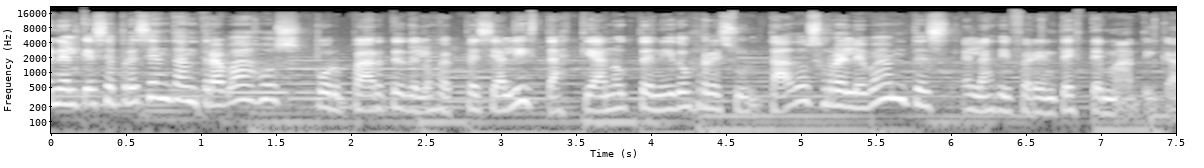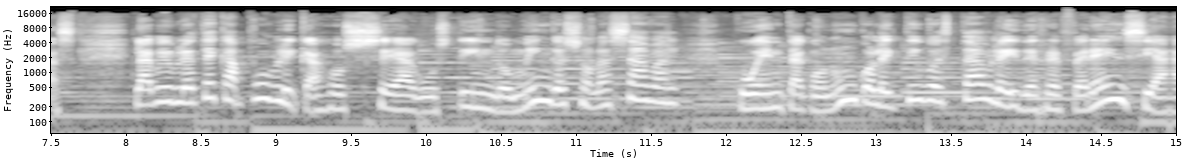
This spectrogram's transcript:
en el que se presentan trabajos por parte de los especialistas que han obtenido resultados relevantes en las diferentes temáticas. La Biblioteca Pública José Agustín Domínguez Solazábal cuenta con un colectivo estable y de referencia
